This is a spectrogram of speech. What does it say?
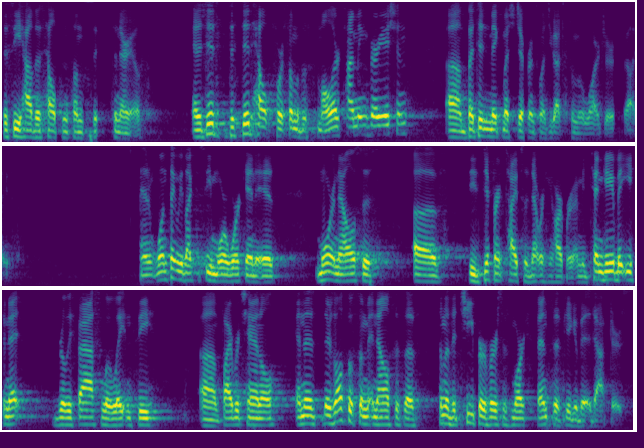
to see how this helped in some scenarios. And it did, this did help for some of the smaller timing variations, um, but didn't make much difference once you got to some of the larger values. And one thing we'd like to see more work in is more analysis of these different types of networking hardware. I mean, 10 gigabit Ethernet, really fast, low latency, um, fiber channel. And there's, there's also some analysis of some of the cheaper versus more expensive gigabit adapters.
